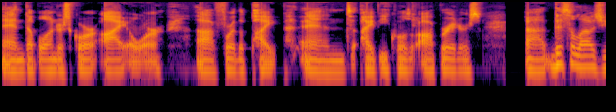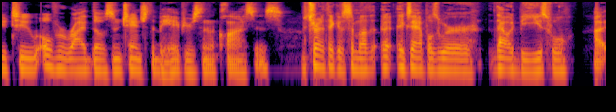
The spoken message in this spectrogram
and double underscore ior uh, for the pipe and pipe equals operators. Uh, this allows you to override those and change the behaviors in the classes. I'm trying to think of some other uh, examples where that would be useful. Uh,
